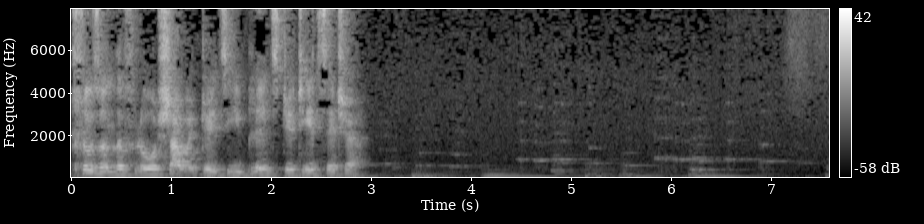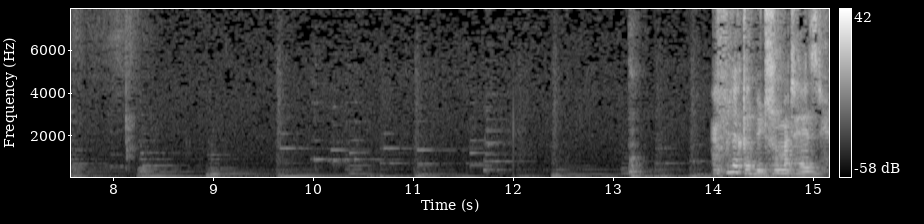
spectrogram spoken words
Clothes on the floor, shower dirty, plates dirty, etc. I feel like I'd be traumatized.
